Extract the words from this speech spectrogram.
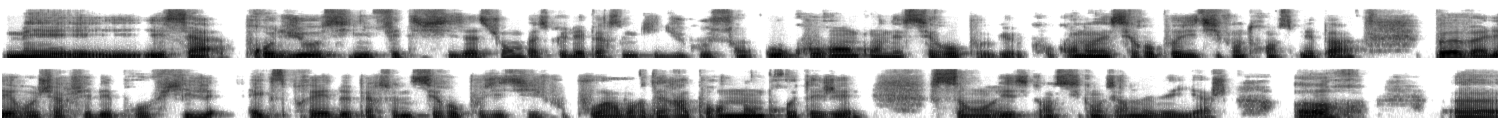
mais et ça produit aussi une fétichisation parce que les personnes qui du coup sont au courant qu'on est séro qu'on est séropositif, on transmet pas, peuvent aller rechercher des profils exprès de personnes séropositives pour pouvoir avoir des rapports non protégés sans risque en ce qui concerne le VIH. Or, euh,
